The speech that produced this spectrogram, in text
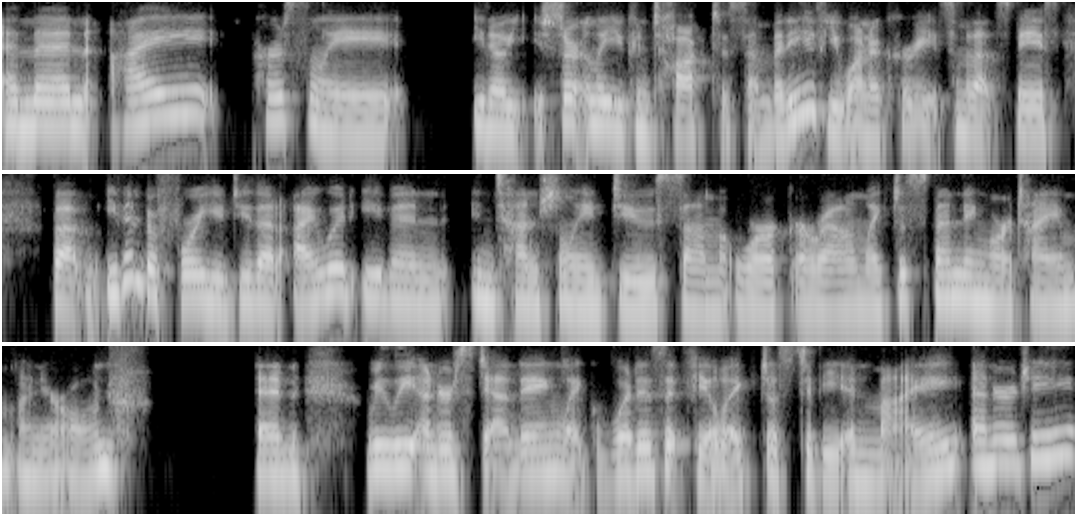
And then I personally, you know, certainly you can talk to somebody if you want to create some of that space. But even before you do that, I would even intentionally do some work around like just spending more time on your own and really understanding like what does it feel like just to be in my energy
